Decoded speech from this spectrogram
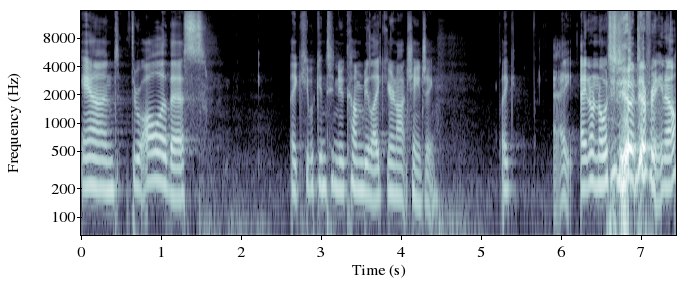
And through all of this, like he would continue to come and be like, "You're not changing." Like I I don't know what to do different, you know.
